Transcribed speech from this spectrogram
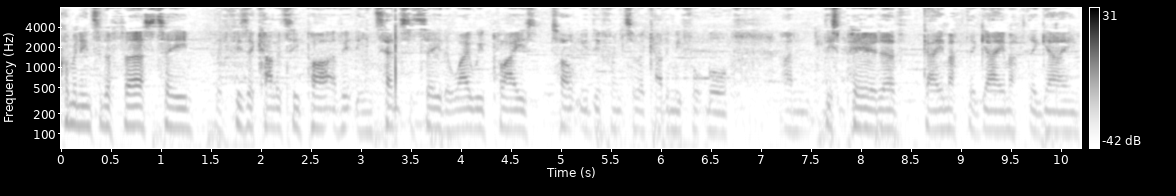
coming into the first team, the physicality part of it, the intensity, the way we play is totally different to academy football. And this period of game after game after game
